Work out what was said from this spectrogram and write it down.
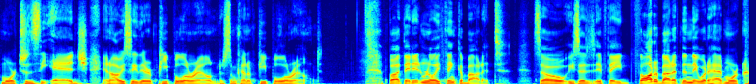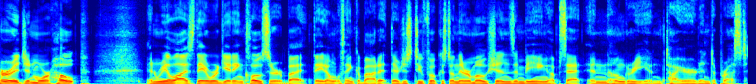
more towards the edge, and obviously there are people around. There's some kind of people around. But they didn't really think about it. So he says if they thought about it, then they would have had more courage and more hope and realized they were getting closer, but they don't think about it. They're just too focused on their emotions and being upset and hungry and tired and depressed.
